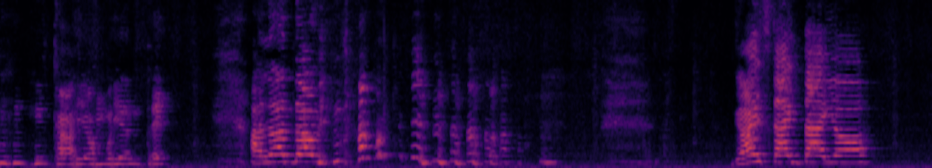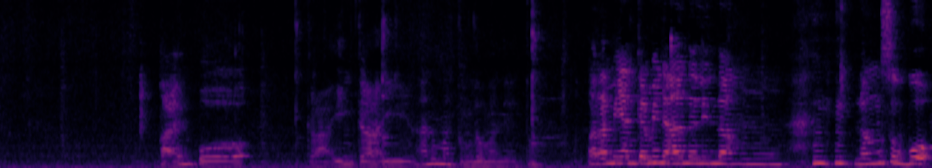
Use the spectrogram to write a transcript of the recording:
Kaya mo yan, te. Ala, ang daming Guys, kain tayo. Kain po. Kain, kain. Ano man tong laman nito? Paramihan kami na Annalyn ng ng subo.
